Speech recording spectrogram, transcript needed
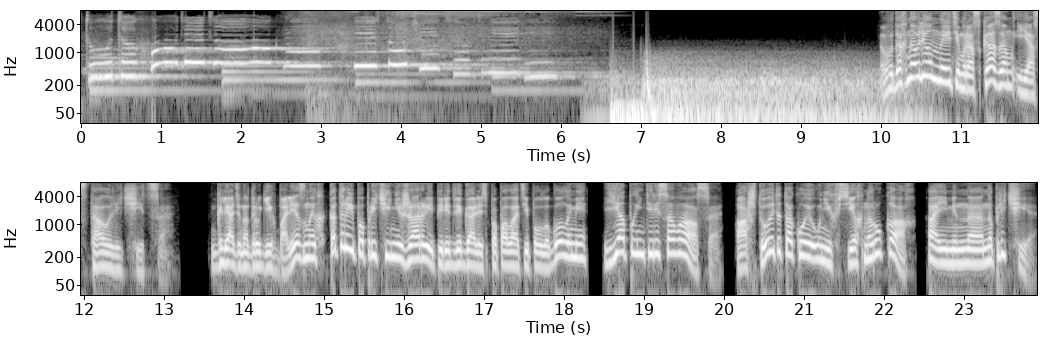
Кто-то ходит за окном и стучится в двери. Вдохновленный этим рассказом, я стал лечиться. Глядя на других болезных, которые по причине жары передвигались по палате полуголыми, я поинтересовался, а что это такое у них всех на руках, а именно на плече?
